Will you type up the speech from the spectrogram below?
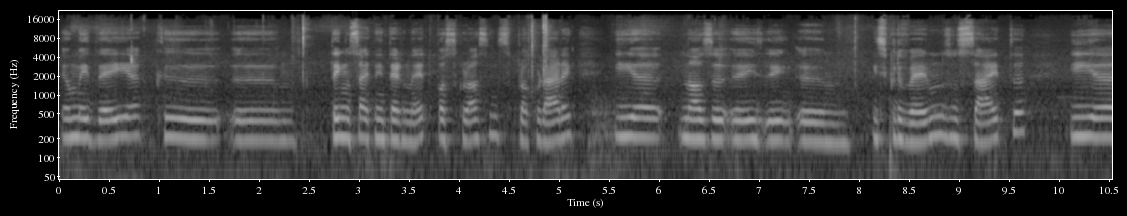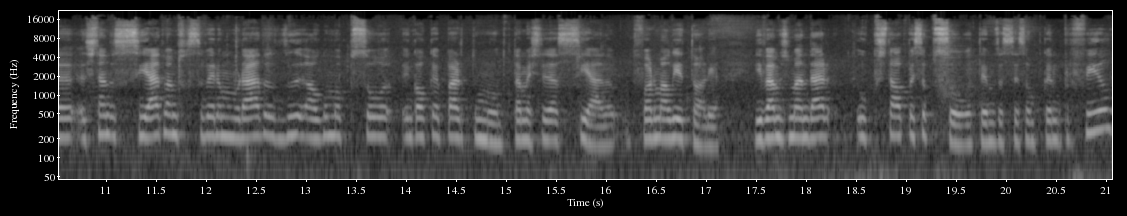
é uma ideia que uh, tem um site na internet, Post-crossing, se procurarem, e uh, nós uh, inscrevemos no site e uh, estando associado vamos receber a morada de alguma pessoa em qualquer parte do mundo que também esteja associada, de forma aleatória. E vamos mandar o postal para essa pessoa. Temos acesso a um pequeno perfil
